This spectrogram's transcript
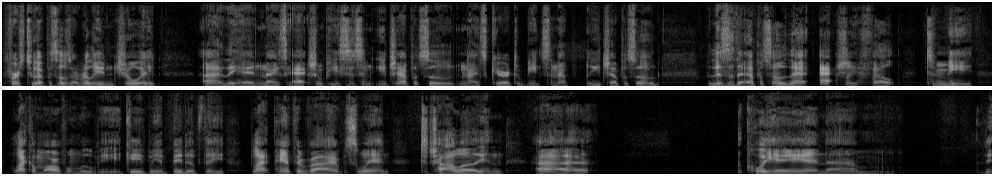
The first two episodes I really enjoyed. Uh, they had nice action pieces in each episode, nice character beats in ep- each episode. But this is the episode that actually felt to me like a Marvel movie. It gave me a bit of the Black Panther vibes when T'Challa and uh, Okoye and um, the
